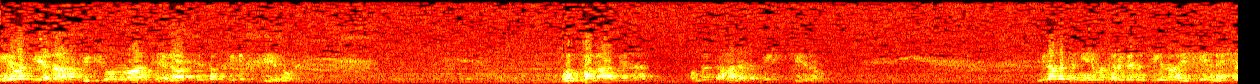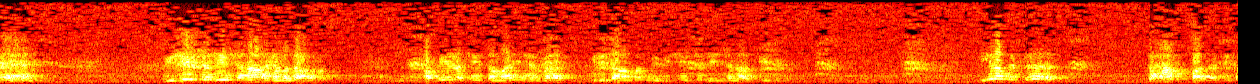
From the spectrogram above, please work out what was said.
ඒව කියලා භික්ෂුන් වහන්සේලාත් එක්ක පිළිස් කියනවා. පොත් බලාගෙන හොඳට අහන්නට පිළිස් කියනවා. ඊළඟට නියම කරගෙන තියෙනවා එසේ නැහැ විශේෂ දේශනා හැමදාම. අපේ රටේ තමයි හැම ඉරිදාම මේ විශේෂ දේශනා තියෙන්නේ. ඊළඟට දහම් පද ටිකක්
